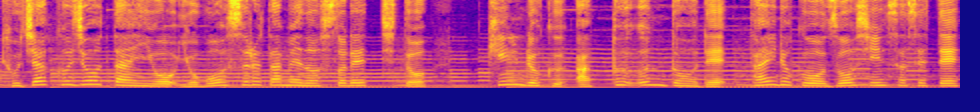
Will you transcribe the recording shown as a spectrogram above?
虚弱状態を予防するためのストレッチと筋力アップ運動で体力を増進させて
